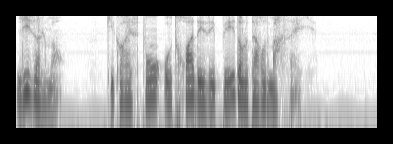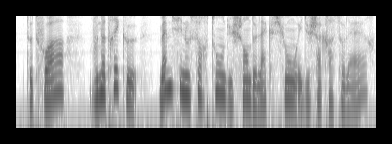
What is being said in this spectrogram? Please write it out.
l'isolement, qui correspond aux trois des épées dans le tarot de Marseille. Toutefois, vous noterez que, même si nous sortons du champ de l'action et du chakra solaire,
